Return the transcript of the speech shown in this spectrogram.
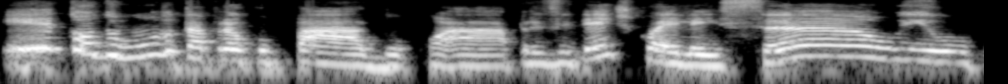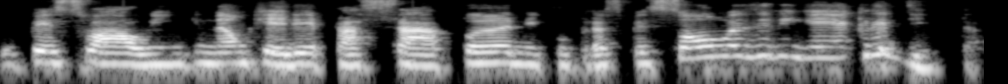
E todo mundo está preocupado com a presidente, com a eleição, e o, o pessoal em não querer passar pânico para as pessoas, e ninguém acredita,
